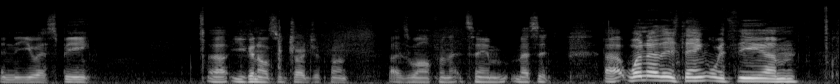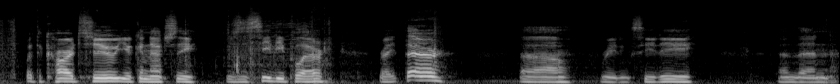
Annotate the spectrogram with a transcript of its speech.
in the USB. Uh, you can also charge your phone as well from that same message. Uh, one other thing with the um, with the car too, you can actually there's a CD player right there, uh, reading CD, and then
